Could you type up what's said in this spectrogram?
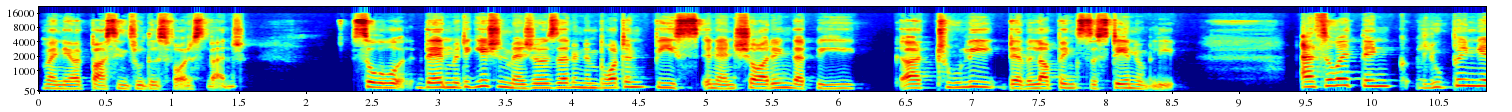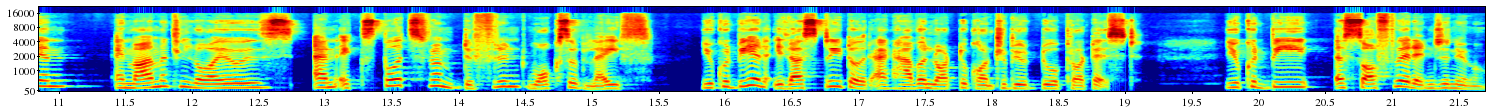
when you're passing through this forest patch. So their mitigation measures are an important piece in ensuring that we are truly developing sustainably. And so I think looping in environmental lawyers and experts from different walks of life. You could be an illustrator and have a lot to contribute to a protest. You could be a software engineer.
